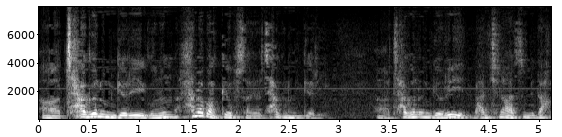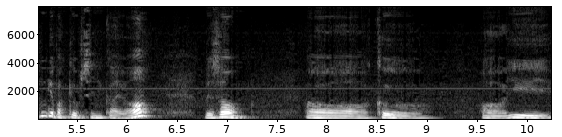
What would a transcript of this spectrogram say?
어, 작은 음결이 이거는 하나밖에 없어요. 작은 음결이. 어, 작은 음결이 많지는 않습니다. 한 개밖에 없으니까요. 그래서 어, 그, 어, 이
